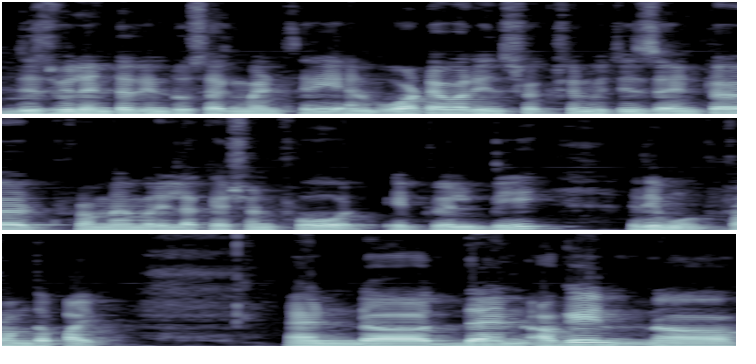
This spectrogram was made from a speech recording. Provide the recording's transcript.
this will enter into segment 3 and whatever instruction which is entered from memory location 4 it will be removed from the pipe. And uh, then again uh,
